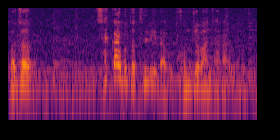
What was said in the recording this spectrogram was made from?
벌써 색깔부터 틀리다고, 건조만 잘하면.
